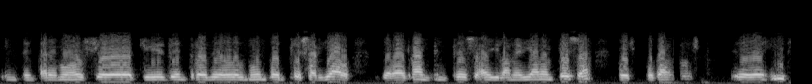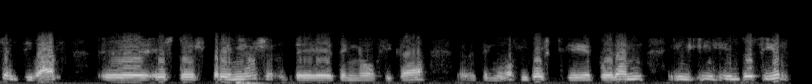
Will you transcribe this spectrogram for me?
intentaremos eh, que dentro del mundo empresarial de la gran empresa y la mediana empresa, pues podamos eh, incentivar eh, estos premios de tecnológica tecnológicos que puedan inducir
